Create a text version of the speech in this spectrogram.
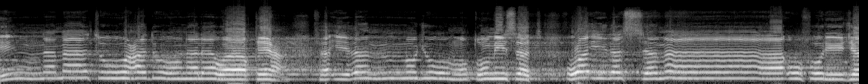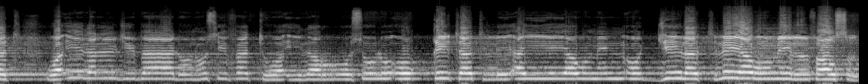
إنما توعدون لواقع فإذا النجوم طمست وإذا السماء فرجت وإذا الجبال نسفت وإذا الرسل أقتت لأي يوم أجلت ليوم الفصل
